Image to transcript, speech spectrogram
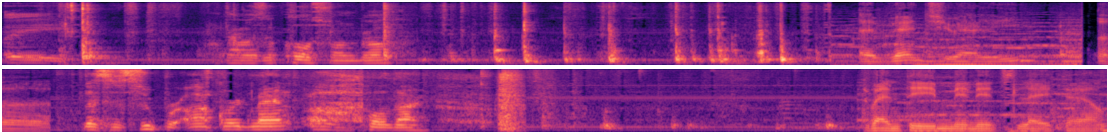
Hey, that was a close one, bro. Eventually, uh. This is super awkward, man. Oh, hold on. 20 minutes later.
